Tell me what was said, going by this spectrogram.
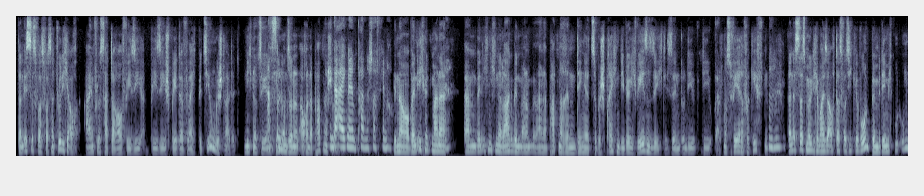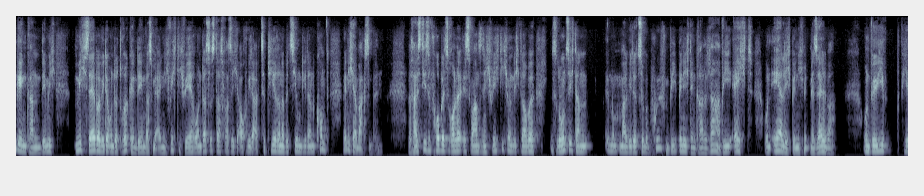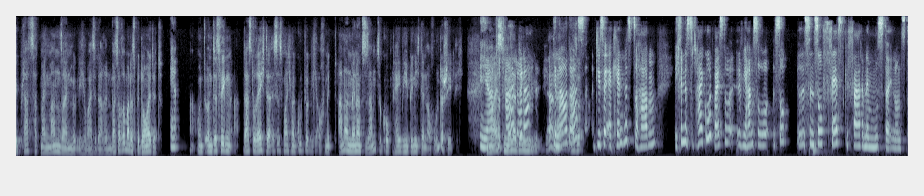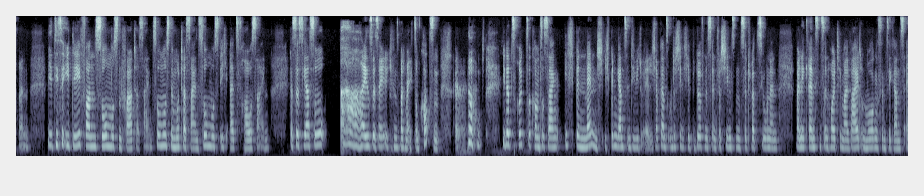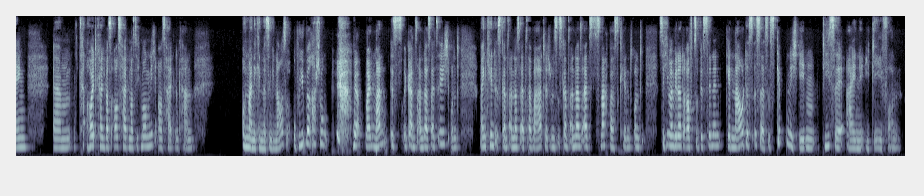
dann ist das was, was natürlich auch Einfluss hat darauf, wie sie, wie sie später vielleicht Beziehungen gestaltet. Nicht nur zu ihren Absolut. Kindern, sondern auch in der Partnerschaft. In der eigenen Partnerschaft, genau. Genau. Wenn ich mit meiner, ja. Ähm, wenn ich nicht in der Lage bin, mit meiner, mit meiner, Partnerin Dinge zu besprechen, die wirklich wesentlich sind und die, die Atmosphäre vergiften, mhm. dann ist das möglicherweise auch das, was ich gewohnt bin, mit dem ich gut umgehen kann, indem ich mich selber wieder unterdrücke in dem, was mir eigentlich wichtig wäre. Und das ist das, was ich auch wieder akzeptiere in einer Beziehung, die dann kommt, wenn ich erwachsen bin. Das heißt, diese Vorbildsrolle ist wahnsinnig wichtig und ich glaube, es lohnt sich dann immer mal wieder zu überprüfen, wie bin ich denn gerade da? Wie echt und ehrlich bin ich mit mir selber? Und wie viel Platz hat mein Mann sein möglicherweise darin? Was auch immer das bedeutet. Ja. Und, und deswegen, da hast du recht, da ist es manchmal gut, wirklich auch mit anderen Männern zusammen zu gucken, hey, wie bin ich denn auch unterschiedlich? Ja, total, Männer oder? Denken, ja, genau ne? das, also, diese Erkenntnis zu haben. Ich finde es total gut, weißt du, wir haben so, so, es sind so festgefahrene Muster in uns drin. Diese Idee von, so muss ein Vater sein, so muss eine Mutter sein, so muss ich als Frau sein. Das ist ja so ah, ich finde es manchmal echt zum Kotzen. Und wieder zurückzukommen, zu sagen, ich bin Mensch, ich bin ganz individuell, ich habe ganz unterschiedliche Bedürfnisse in verschiedensten Situationen. Meine Grenzen sind heute mal weit und morgen sind sie ganz eng. ähm, heute kann ich was aushalten, was ich morgen nicht aushalten kann. Und meine Kinder sind genauso. Oh, wie Überraschung. Ja, mein Mann ist ganz anders als ich und mein Kind ist ganz anders als erwartet und es ist ganz anders als das Nachbarskind. Und sich immer wieder darauf zu besinnen, genau das ist es. Es gibt nicht eben diese eine Idee von.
